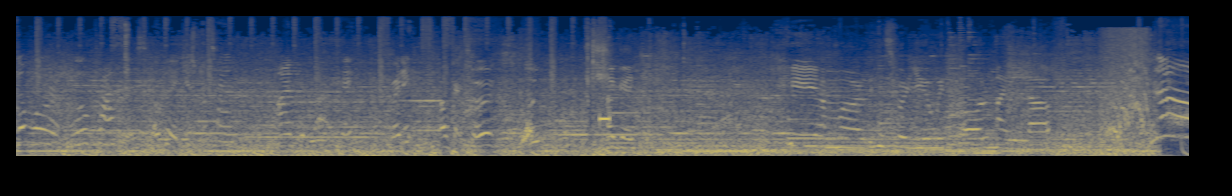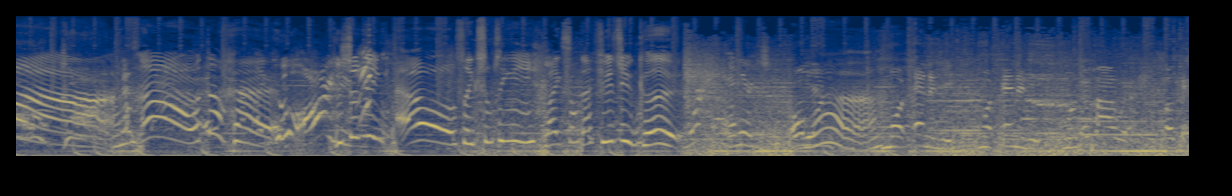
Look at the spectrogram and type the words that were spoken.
don't worry. We'll practice. Okay, just pretend I put that. Okay. Ready? Okay. Okay. Here, amor. This is for you with all my love. No. No. What the heck? Who are you? Do something else. Like something Like something that feels you good. more energy. Oh, more- Yeah. More energy. More energy. More power. Okay.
